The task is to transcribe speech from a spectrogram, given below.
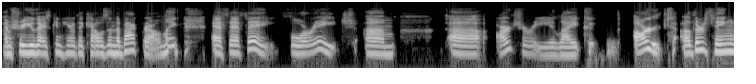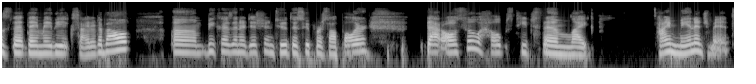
I'm sure you guys can hear the cows in the background, like FFA, 4-H, um, uh, archery, like art, other things that they may be excited about. Um, because in addition to the super softballer, that also helps teach them like time management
